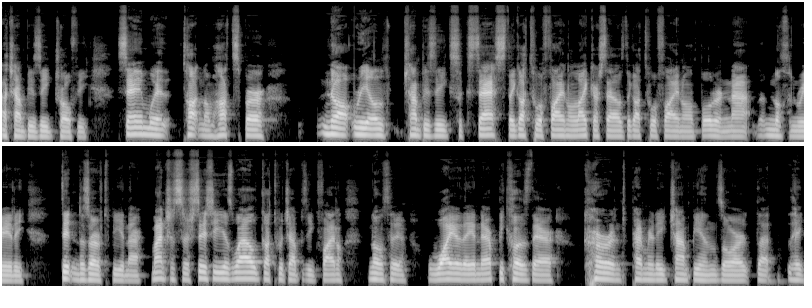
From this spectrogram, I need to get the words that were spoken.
a Champions League trophy. Same with Tottenham Hotspur, not real Champions League success. They got to a final like ourselves. They got to a final, but other than that, nothing really. Didn't deserve to be in there. Manchester City as well got to a Champions League final. Nothing. Why are they in there? Because they're current Premier League champions or that thing.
